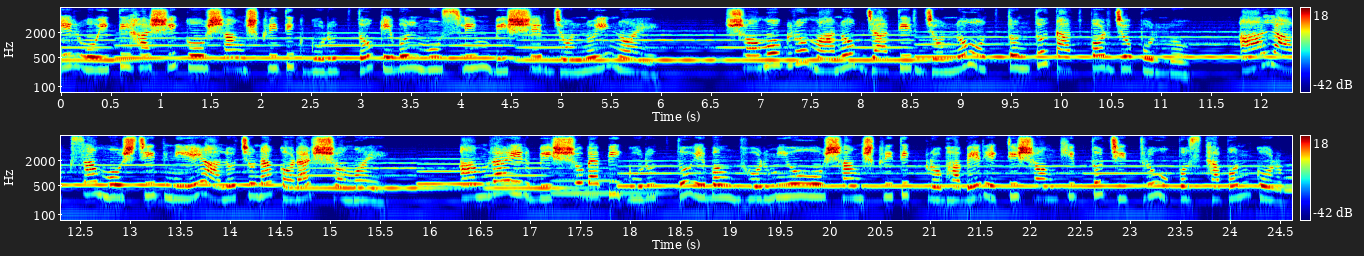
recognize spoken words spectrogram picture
এর ঐতিহাসিক ও সাংস্কৃতিক গুরুত্ব কেবল মুসলিম বিশ্বের জন্যই নয়, সমগ্র মানব জাতির জন্য অত্যন্ত তাৎপর্যপূর্ণ। আল আকসা মসজিদ নিয়ে আলোচনা করার সময় আমরা এর বিশ্বব্যাপী গুরুত্ব এবং ধর্মীয় ও সাংস্কৃতিক প্রভাবের একটি সংক্ষিপ্ত চিত্র উপস্থাপন করব।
